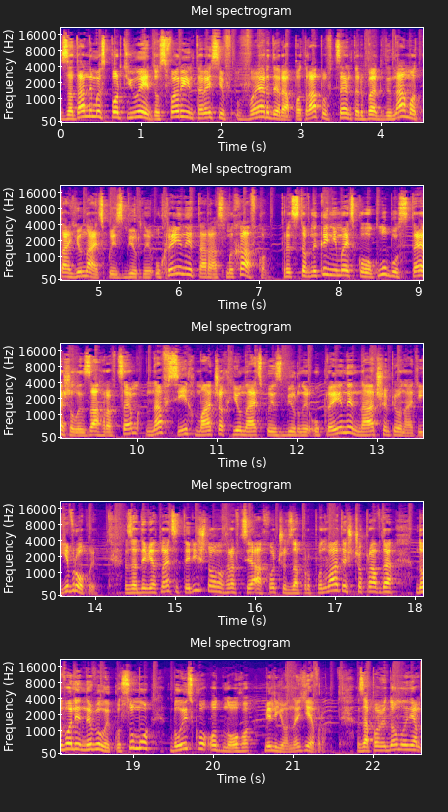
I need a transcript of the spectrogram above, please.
За даними Sport.ua, до сфери інтересів Вердера потрапив центр бек Динамо та юнацької збірної України Тарас Михавко. Представники німецького клубу стежили за гравцем на всіх матчах юнацької збірної України на чемпіонаті Європи. За 19-річного гравця хочуть запропонувати, щоправда, доволі невелику суму близько 1 мільйона євро. За повідомленням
